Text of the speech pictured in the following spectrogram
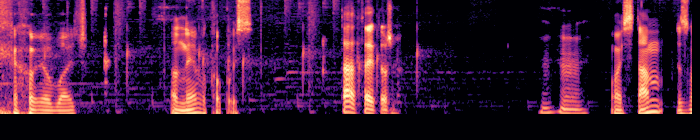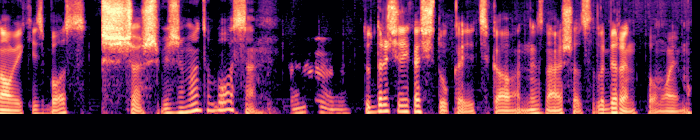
Я бачу. А не викопуйся. Та, та й теж. Угу. Ось там знову якийсь бос. Що ж, біжимо до боса. Тут, до речі, якась штука є цікава. Не знаю, що це. Лабіринт, по-моєму.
